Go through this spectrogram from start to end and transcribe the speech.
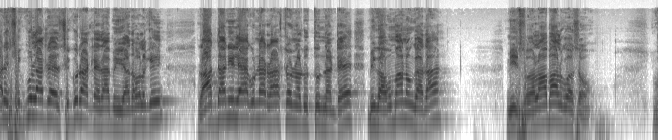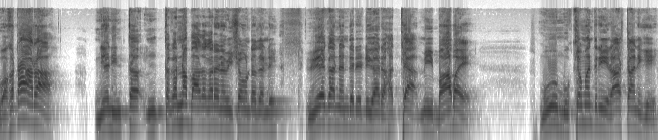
అరే సిగ్గు రాట్లే సిగ్గు రావట్లేదా మీ యదవులకి? రాజధాని లేకుండా రాష్ట్రం నడుస్తుందంటే మీకు అవమానం కాదా? మీ స్వలాభాల కోసం. ఒకటా అరా నేను ఇంత ఇంతకన్నా బాధకరమైన విషయం ఉంటుందండి. వివేకానంద రెడ్డి గారి హత్య మీ బాబాయ్. ముఖ్యమంత్రి రాష్ట్రానికి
